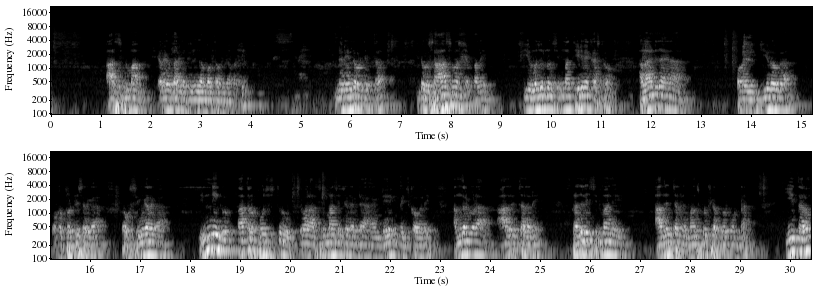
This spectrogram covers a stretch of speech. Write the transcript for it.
ఆ సినిమా ఇరవై తారీఖు రిలీజ్ అవబోతా ఉంది కాబట్టి నేనేంటో ఒకటి చెప్తా. ఇది ఒక సాహసం అని చెప్పాలి. ఈ రోజుల్లో సినిమా తీయడమే కష్టం. అలాంటిది ఆయన ఒక హీరోగా ఒక ప్రొడ్యూసర్గా ఒక సింగర్గా ఇన్ని పాత్రలు పోషిస్తూ ఇవాళ ఆ సినిమా చేసాడంటే ఆయన డైరీకి మెచ్చుకోవాలి? అందరూ కూడా ఆదరించాలని ప్రజలు ఈ సినిమాని ఆదరించాలని మనస్ఫూర్తిగా కోరుకుంటున్నా. ఈ తరం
